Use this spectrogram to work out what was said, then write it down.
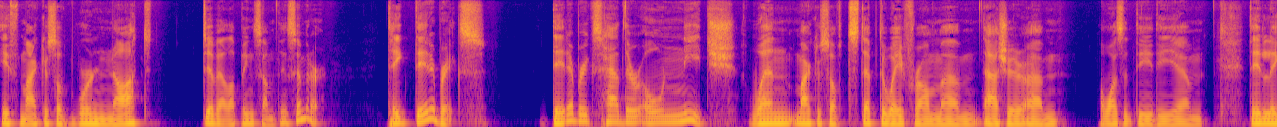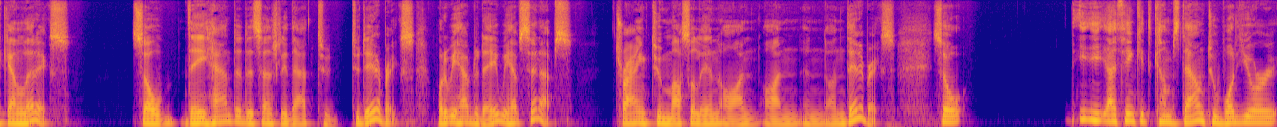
if Microsoft were not developing something similar. Take Databricks. Databricks had their own niche when Microsoft stepped away from um, Azure. Um, what was it? The the um, Data Lake Analytics so they handed essentially that to, to Databricks. What do we have today? We have Synapse trying to muscle in on on on Databricks. So I think it comes down to what you're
